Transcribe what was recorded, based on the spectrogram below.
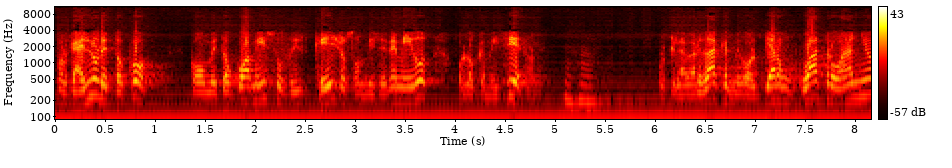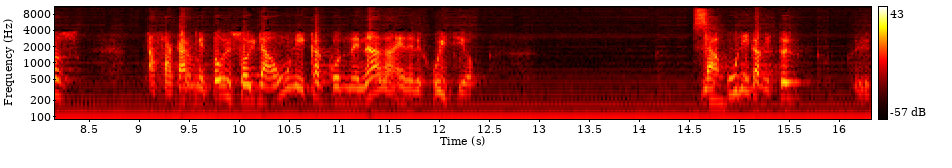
porque a él no le tocó, como me tocó a mí sufrir que ellos son mis enemigos por lo que me hicieron. Porque la verdad que me golpearon cuatro años a sacarme todo y soy la única condenada en el juicio. La única que estoy eh,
